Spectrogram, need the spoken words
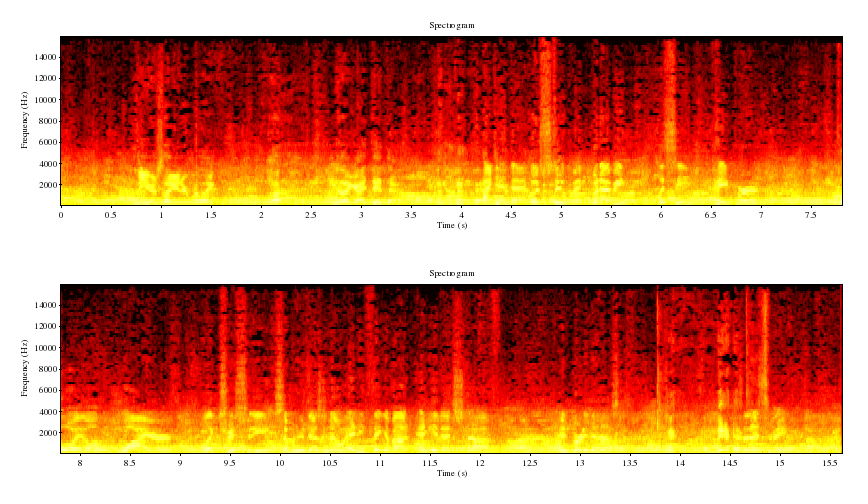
and years later, we're like, what? You're like, I did that. I did that. It was stupid. But I mean, let's see. Paper, foil, wire, electricity, someone who doesn't know anything about any of that stuff, and burning the house. down. So that's me.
